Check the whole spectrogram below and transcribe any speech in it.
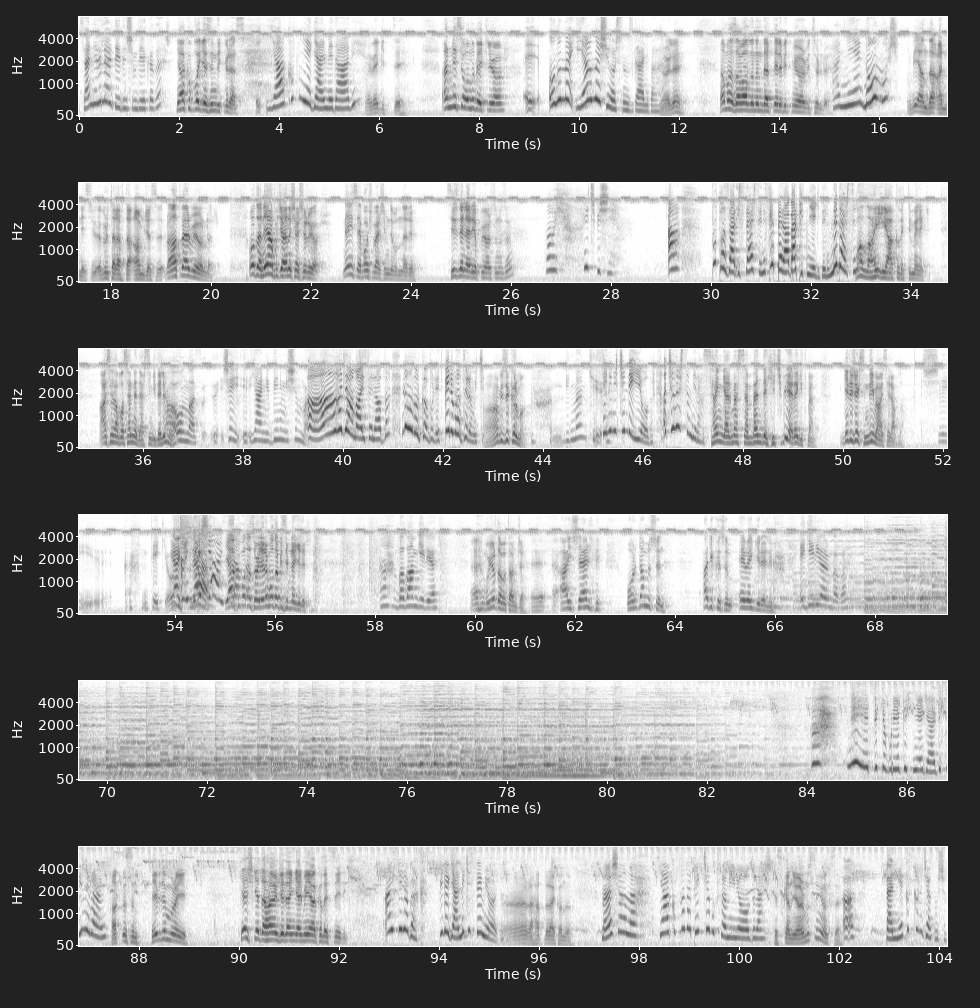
Sen nerelerdeydin şimdiye kadar? Yakup'la gezindik biraz. Yakup niye gelmedi abi? Eve gitti. Annesi onu bekliyor. Ee, onunla iyi anlaşıyorsunuz galiba. Öyle. Ama zavallının dertleri bitmiyor bir türlü. Ha, niye? Ne olmuş? Bir yanda annesi, öbür tarafta amcası. Rahat vermiyorlar. O da ne yapacağını şaşırıyor. Neyse boş ver şimdi bunları. Siz neler yapıyorsunuz ha? Ay, hiçbir şey. Aa, bu pazar isterseniz hep beraber pikniğe gidelim. Ne dersiniz? Vallahi iyi akıl ettin Melek. Aysel abla sen ne dersin gidelim mi? Aa, olmaz. Şey yani benim işim var. Aa, hadi ama Aysel abla. Ne olur kabul et. Benim hatırım için. Aa, bizi kırma. Bilmem ki. Senin için de iyi olur. Açılırsın biraz. Sen gelmezsen ben de hiçbir yere gitmem. Geleceksin değil mi Aysel abla? Şey... Peki o. Yaşa. Yaşa Aysel Yakup'a da söylerim o da bizimle gelir. Ah, babam geliyor. Eh, buyur Davut amca. Ee, Aysel, orada mısın? Hadi kızım eve girelim. E, geliyorum baba. De buraya pikniğe geldik değil mi Raif? Haklısın. Sevdim burayı. Keşke daha önceden gelmeyi akıl etseydik. Aysel'e bak. Bir de gelmek istemiyordu. Aa, rahat bırak onu. Maşallah. Yakup'la da pek çabuk samimi oldular. Kıskanıyor musun yoksa? Aa, ben niye kıskanacakmışım?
